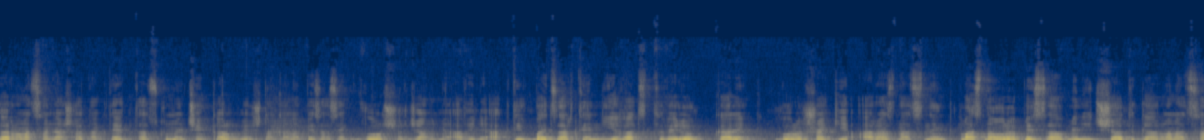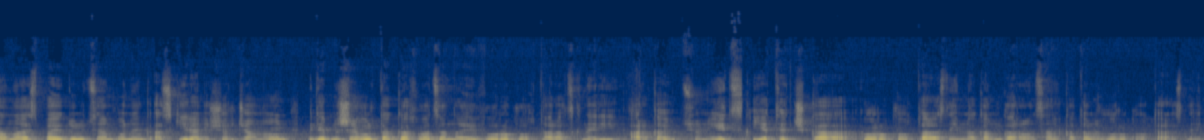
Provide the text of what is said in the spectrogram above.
գառնանացանի աշխատանքների ընթացքում են չենք կարող վերջնականապես ասենք որ շրջանում է ավելի ակտիվ, բայց արդեն եղած թվերով կարենք որոշակի առանձնացնենք։ Մասնավորապես ամենից շատ գառնանացանը այս պայդրությամբ ունենք Ասկերանի շրջանում։ Դեպ նշեմ, որ դա կախված է նաև ռոռոկող տարածքների արկայությունից, եթե չկա ռոռոկող տարածքներ, հիմնականում գառնանացանը կատարվում ռոռոկող տարածքների։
